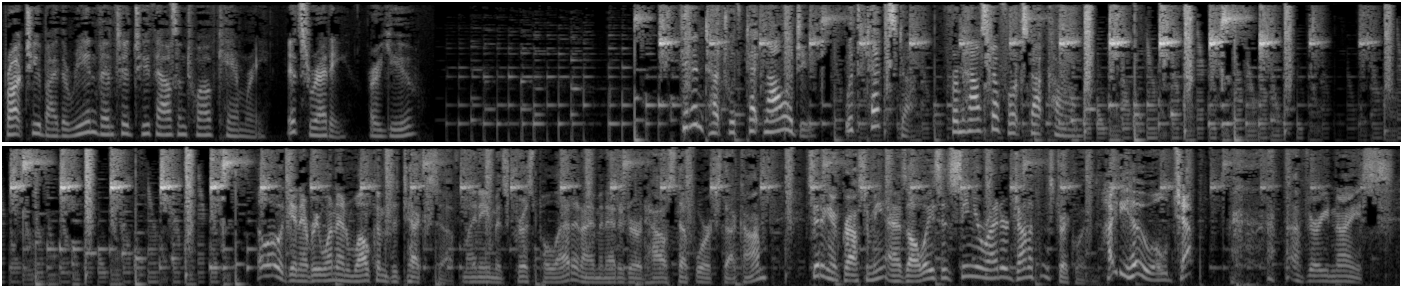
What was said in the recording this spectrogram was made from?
Brought to you by the reinvented 2012 Camry. It's ready. Are you? Get in touch with technology with Tech Stuff from HowStuffWorks.com. Hello again, everyone, and welcome to Tech Stuff. My name is Chris Pollette, and I'm an editor at HowStuffWorks.com. Sitting across from me, as always, is senior writer Jonathan Strickland. Heidi ho, old chap. Very nice.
